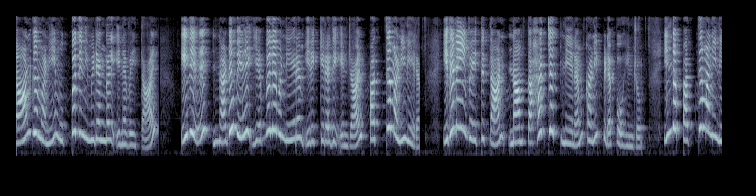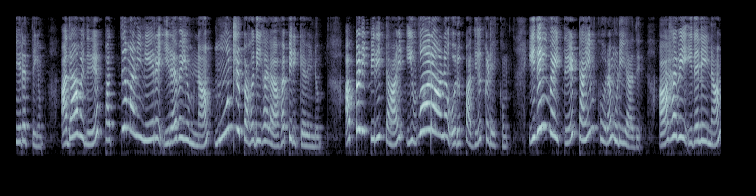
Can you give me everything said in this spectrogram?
நான்கு மணி முப்பது நிமிடங்கள் என வைத்தால் இதில் நடுவில் எவ்வளவு நேரம் இருக்கிறது என்றால் பத்து மணி நேரம். இதனை வைத்துத்தான் நாம் தஹஜத் நேரம் கணிப்பிடப் போகின்றோம். இந்த பத்து மணி நேரத்தையும் அதாவது பத்து மணி நேர இரவையும் நாம் மூன்று பகுதிகளாக பிரிக்க வேண்டும். அப்படி பிரித்தால் இவ்வாறான ஒரு பதில் கிடைக்கும். இதை வைத்து டைம் கூற முடியாது. ஆகவே இதனை நாம்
